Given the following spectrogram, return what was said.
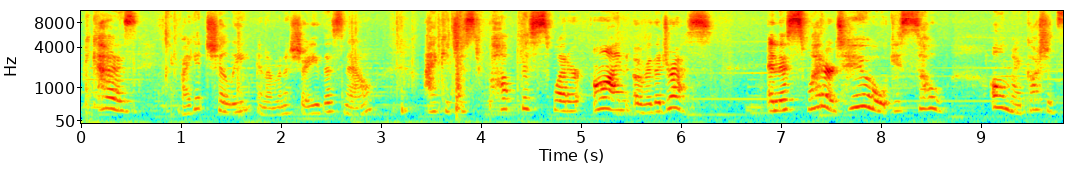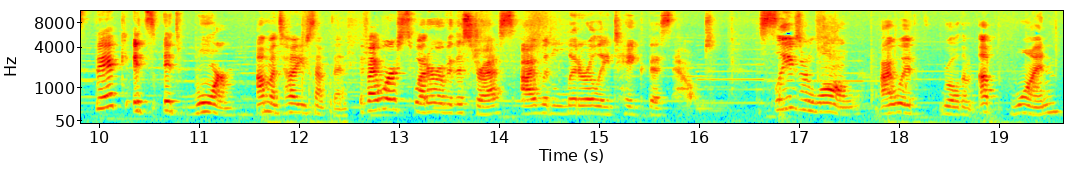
because if I get chilly, and I'm gonna show you this now, I could just pop this sweater on over the dress. And this sweater too is so Oh my gosh, it's thick. It's it's warm. I'm gonna tell you something. If I wear a sweater over this dress, I would literally take this out. The sleeves are long. I would roll them up one.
